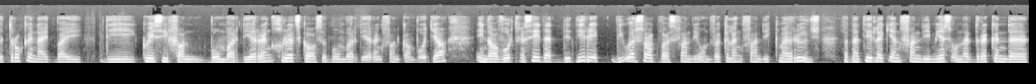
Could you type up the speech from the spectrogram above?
betrokkeheid by die kwessie van bombardering, grootskaalse bombardering van Kambodja en daar word gesê dat dit direk die oorsaak was van die ontwikkeling van die Khmer Rouge wat natuurlik een van die mees onderdrukkende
